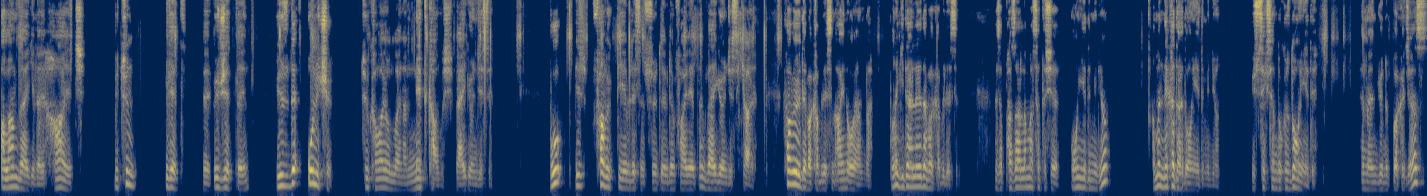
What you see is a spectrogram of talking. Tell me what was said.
alan vergileri hariç bütün bilet ve ücretlerin yüzde 13'ü Türk Hava Yolları'na net kalmış vergi öncesi. Bu bir FAVÖK diyebilirsin sürdürülebilir faaliyetler vergi öncesi karı. FAVÖK'e de bakabilirsin aynı oranda. Buna giderlere de bakabilirsin. Mesela pazarlama satışı 17 milyon ama ne kadar da 17 milyon? 189'da 17. Hemen dönüp bakacağız.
